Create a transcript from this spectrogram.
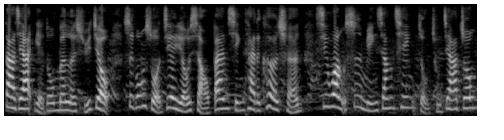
大家也都闷了许久。市公所借由小班形态的课程，希望市民乡亲走出家中，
